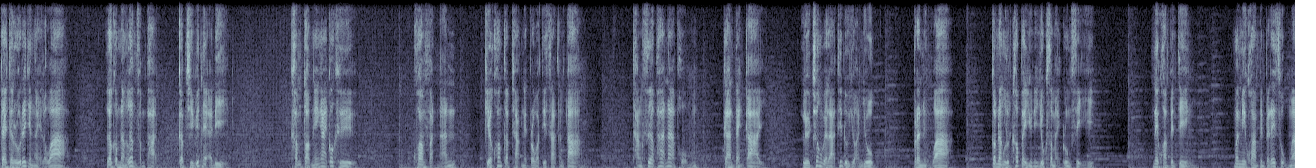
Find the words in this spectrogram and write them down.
แต่จะรู้ได้ยังไงล่ะว่า เรากำลังเริ่มสัมผัสกับชีวิตในอดีตคำตอบง่ายๆก็คือ ความฝันนั้นเกี่ยวข้องกับฉากในประวัติศาสตร์ต่างๆ ทั้งเสื้อผ้าหน้าผม การแต่งกาย หรือช่วงเวลาที่ดูย้อนยุค ประหนึ่งว่ากำลังหลุดเข้าไปอยู่ในยุคสมัยกรุงศรี ในความเป็นจริง มันมีความเป็นไปได้สูงม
